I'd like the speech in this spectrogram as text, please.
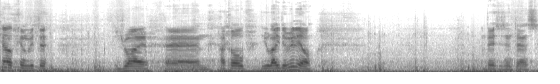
help him with the drive and I hope you like the video. This is intense.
